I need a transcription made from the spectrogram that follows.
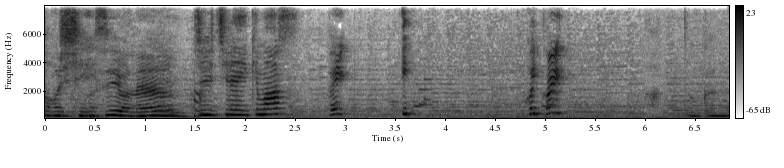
欲しい。欲しいよね、うん。11連いきます。はい。はい。はい。どうかな。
